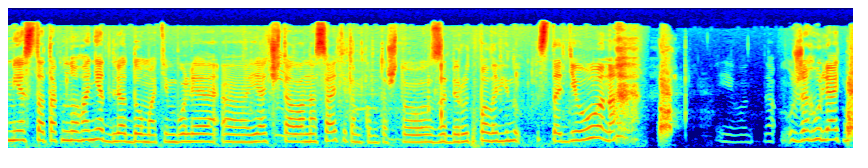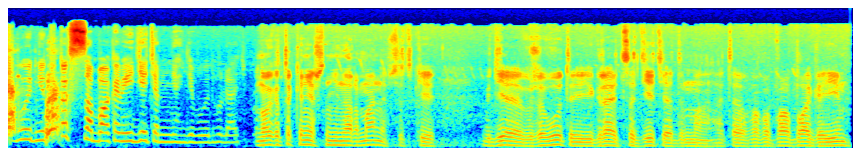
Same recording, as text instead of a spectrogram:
Места так много нет для дома, тем более э, я читала на сайте там каком-то, что заберут половину стадиона. И вот, да, Уже гулять не будет не только с собаками, и детям негде будет гулять. Ну, это, конечно, ненормально. Все-таки где живут и играются дети, я думаю, это во, во- во благо им.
